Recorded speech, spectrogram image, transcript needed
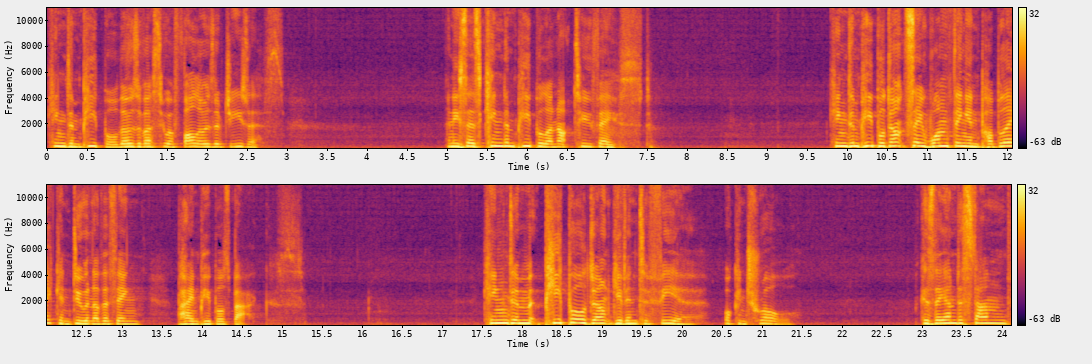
kingdom people, those of us who are followers of Jesus. And he says, Kingdom people are not two faced. Kingdom people don't say one thing in public and do another thing behind people's backs. Kingdom people don't give in to fear or control because they understand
